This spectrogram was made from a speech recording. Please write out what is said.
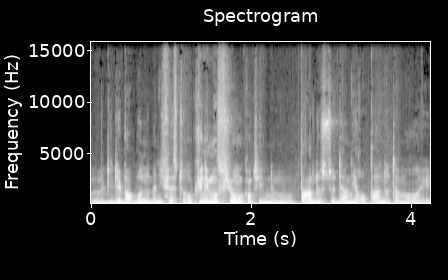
Didier Barbeau ne manifeste aucune émotion quand il nous parle de ce dernier repas, notamment, et,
